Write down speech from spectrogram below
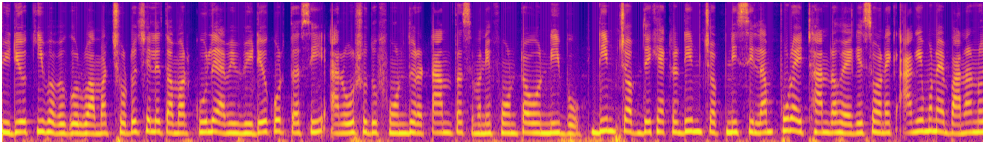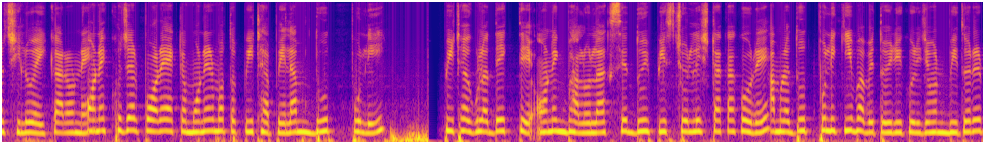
ভিডিও কীভাবে করব? আমার ছোট ছেলে তো আমার কুলে আমি ভিডিও করতেছি আর ও শুধু ফোন ধরে টানতাছে মানে ফোনটা ও নিব। ডিম চপ দেখে একটা ডিম চপ নিছিলাম। পুরাই ঠান্ডা হয়ে গেছে। অনেক আগে মনে হয় বানানো ছিল এই কারণে। অনেক খোঁজার পরে একটা মনের মতো পিঠা পেলাম, দুধ পুলি। পিঠাগুলো দেখতে অনেক ভালো লাগছে। দুই পিস চল্লিশ টাকা করে। আমরা দুধ পুলি কীভাবে তৈরি করি? যেমন ভিতরের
